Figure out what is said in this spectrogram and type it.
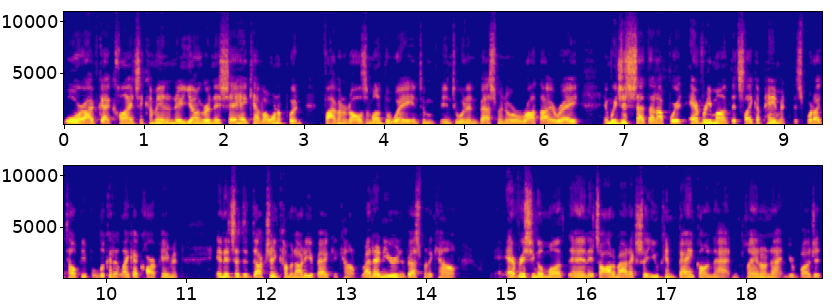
Or I've got clients that come in and they're younger and they say, "Hey, Kev, I want to put five hundred dollars a month away into into an investment or a Roth IRA," and we just set that up where every month it's like a payment. It's what I tell people: look at it like a car payment, and it's a deduction coming out of your bank account right into your investment account every single month and it's automatic so you can bank on that and plan on that in your budget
